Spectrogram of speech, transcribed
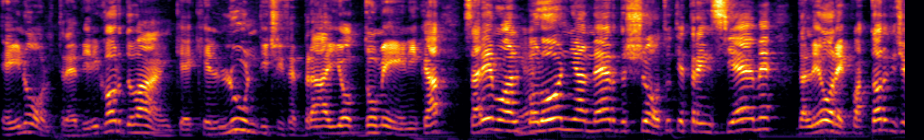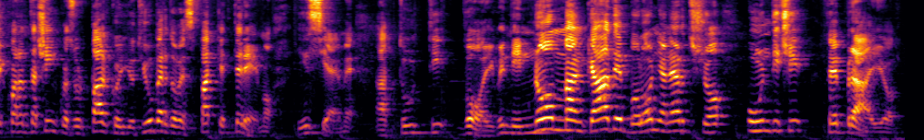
e inoltre vi ricordo anche che l'11 febbraio, domenica, saremo al yes. Bologna Nerd Show, tutti e tre insieme, dalle ore 14.45 sul palco YouTuber dove spacchetteremo insieme a tutti voi. Quindi non mancate Bologna Nerd Show 11 febbraio.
